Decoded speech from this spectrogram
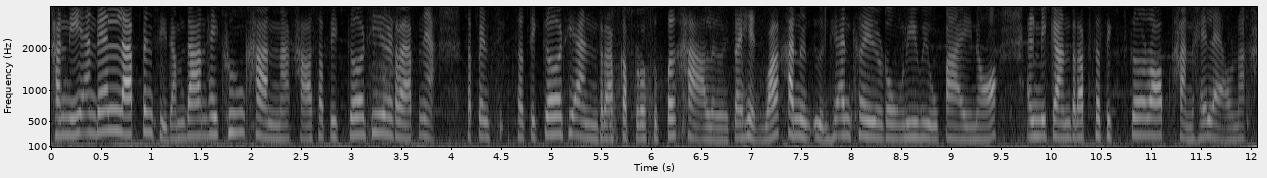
คันนี้อันได้แรปเป็นสีดำด้านให้ครึ่งคันนะคะ สติกเกอร์ที่แรปเนี่ยจะเป็นสติกเกอร์ที่อันแรปกับรถซูเปอร์คาร์เลย จะเห็นว่าคันอื่นๆ ที่อันเคยลงรีวิวไปเนาะ อันมีการรับสติกเกอร์รอบคันให้แล้วนะค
